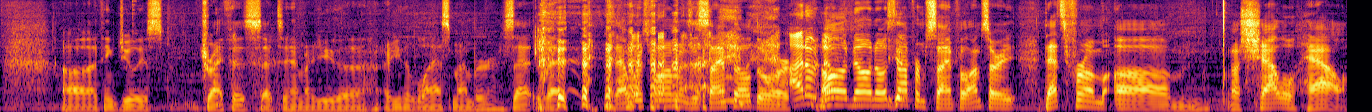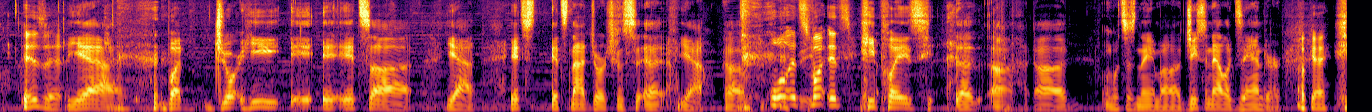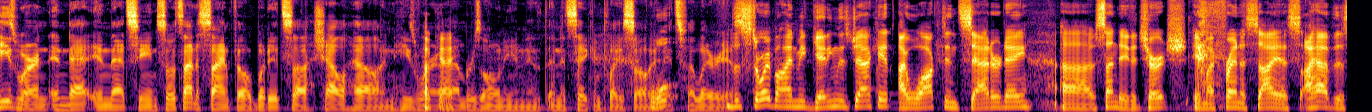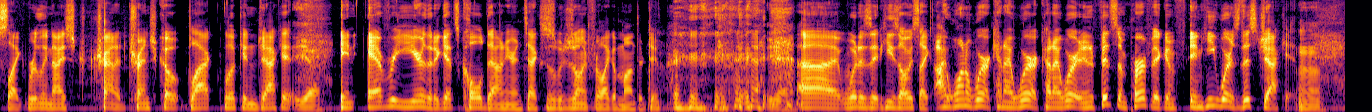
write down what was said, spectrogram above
uh, I think Julius Dreyfus said to him, "Are you the Are you the last member? Is that is that is that where it's from? Is it Seinfeld or I don't know. Oh no, no, it's not from Seinfeld. I'm sorry, that's from um, uh, Shallow Hal. Is it? Yeah, but George, he i i it's uh yeah. It's it's not George. Cons- Uh, yeah, uh, Well, it's fun. It's he plays uh, uh, uh, what's his name uh, jason alexander Okay. he's wearing in that in that scene so it's not a seinfeld but it's uh, Shallow Hal and he's wearing Okay. members only and, and it's taking place so Well, it's hilarious The story behind me getting this jacket, I walked in Saturday, uh, Sunday to church, and my friend Asias, I have this like really nice kind of trench coat, black looking jacket. Yeah. And every year that it gets cold down here in Texas, which is only for like a month or two, yeah uh, what is it? He's always like, I want to wear it. Can I wear it? Can I wear it? And it fits him perfect. And, and he wears this jacket.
